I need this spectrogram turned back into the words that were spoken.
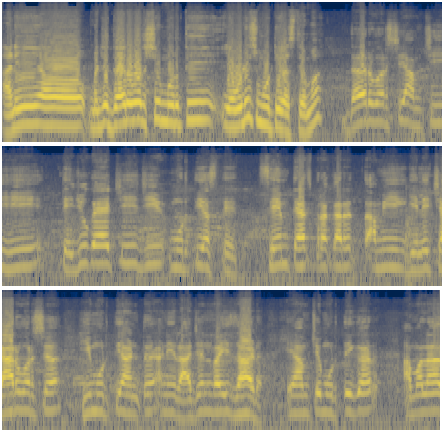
आणि म्हणजे दरवर्षी मूर्ती एवढीच मोठी असते मग? दरवर्षी आमची ही तेजुकयाची जी मूर्ती असते सेम त्याच प्रकारात आम्ही गेले चार वर्ष ही मूर्ती आणतोय. आणि राजनभाई झाड हे आमचे मूर्तिकार. आम्हाला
